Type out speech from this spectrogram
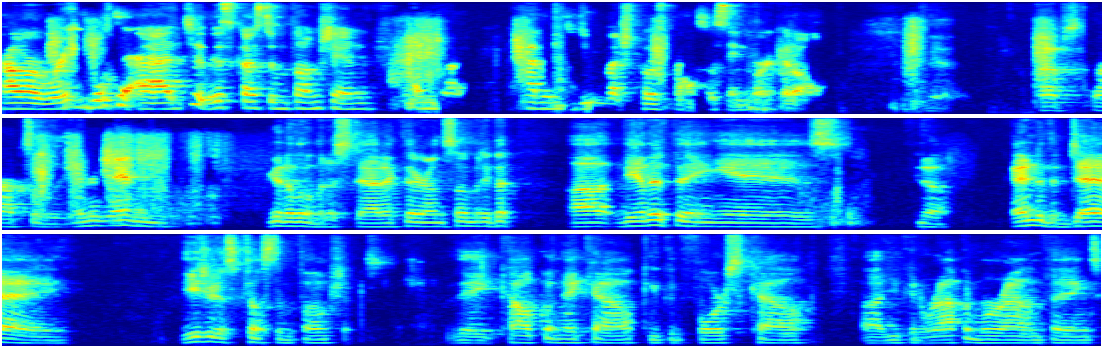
power we're able to add to this custom function and not having to do much post processing work at all. Abs- Absolutely. And and you get a little bit of static there on somebody. But uh, the other thing is, you know, end of the day, these are just custom functions. They calc when they calc. You can force calc. Uh, you can wrap them around things.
